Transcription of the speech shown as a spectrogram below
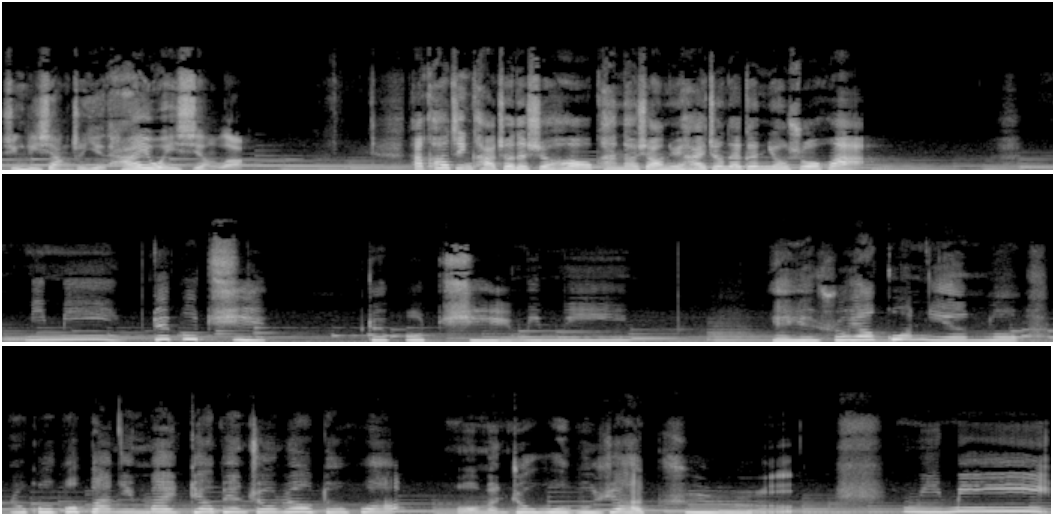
心里想着也太危险了。他靠近卡车的时候，看到小女孩正在跟牛说话：“，对不起，对不起，咪咪。爷爷说要过年了，如果不把你卖掉变成肉的话，我们就活不下去了。咪咪，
